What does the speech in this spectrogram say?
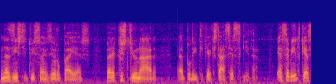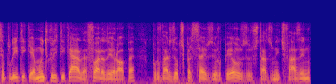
nas instituições europeias para questionar a política que está a ser seguida. É sabido que essa política é muito criticada fora da Europa por vários outros parceiros europeus, os Estados Unidos fazem-no,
